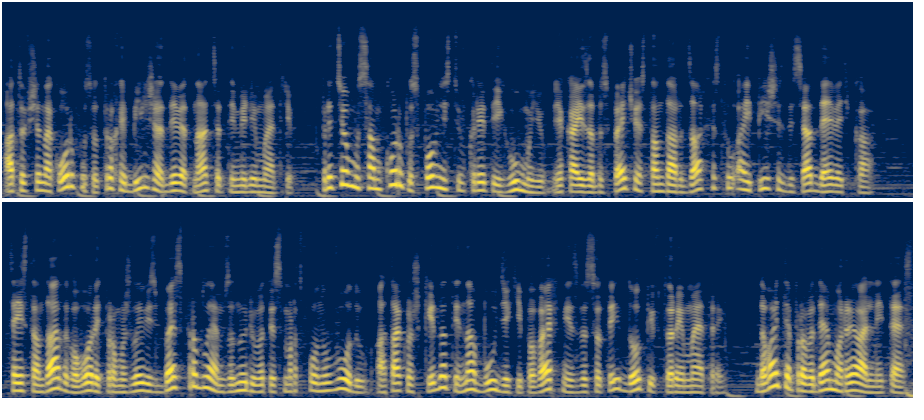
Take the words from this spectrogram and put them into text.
а товщина корпусу трохи більше 19 мм. При цьому сам корпус повністю вкритий гумою, яка і забезпечує стандарт захисту IP69K. Цей стандарт говорить про можливість без проблем занурювати смартфон у воду, а також кидати на будь-які поверхні з висоти до 1,5 метри. Давайте проведемо реальний тест.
